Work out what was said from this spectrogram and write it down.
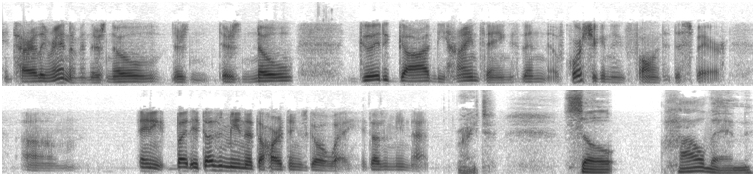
entirely random and there's no there's there's no good God behind things, then of course you're going to fall into despair. Um, any, but it doesn't mean that the hard things go away. It doesn't mean that. Right. So, how then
